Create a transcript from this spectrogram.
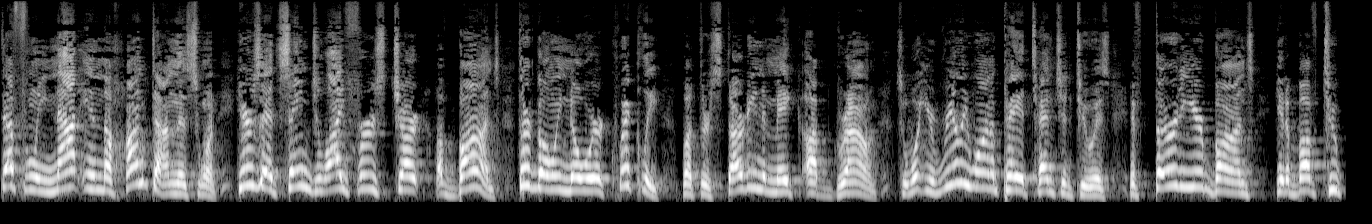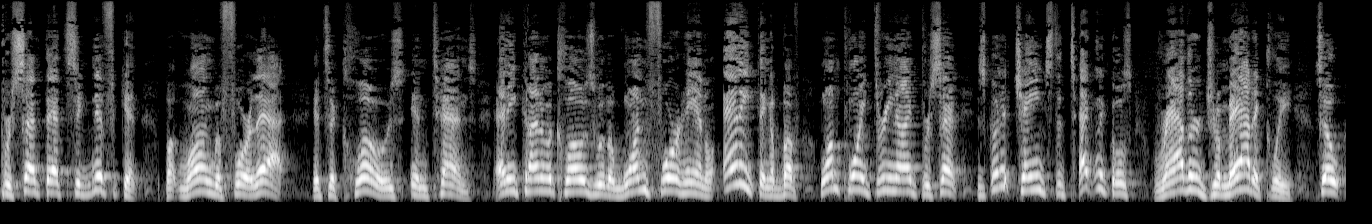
definitely not in the hunt on this one. Here's that same July 1st chart of bonds. They're going nowhere quickly, but they're starting to make up ground. So what you really want to pay attention to is if 30 year bonds get above 2%, that's significant. But long before that, it's a close in tens. Any kind of a close with a 1 4 handle, anything above 1.39% is going to change the technicals rather dramatically. So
